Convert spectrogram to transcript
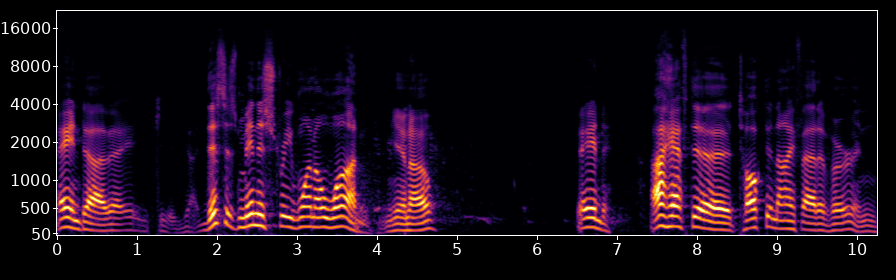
And uh, this is Ministry 101, you know. And I have to talk the knife out of her, and,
